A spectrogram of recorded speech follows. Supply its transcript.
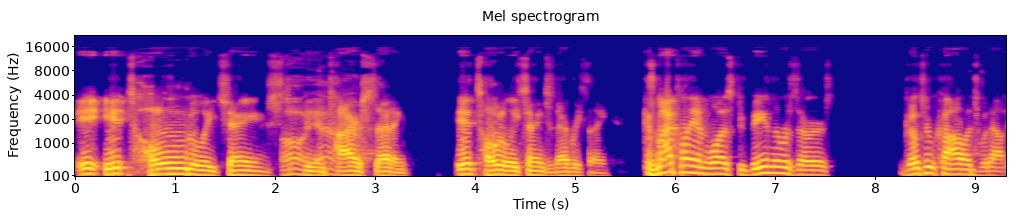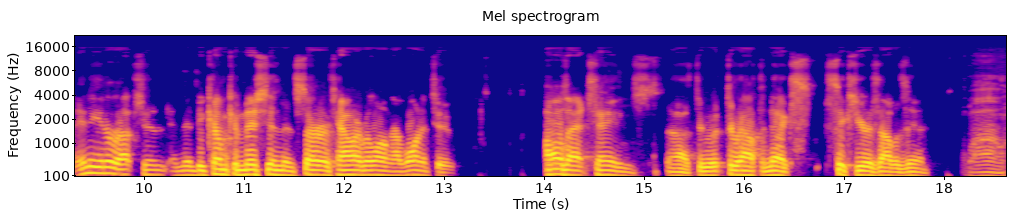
it, it totally changed oh, the yeah. entire setting. It totally changed everything. Because my plan was to be in the reserves, go through college without any interruption, and then become commissioned and served however long I wanted to. All that changed uh, through, throughout the next six years I was in. Wow,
